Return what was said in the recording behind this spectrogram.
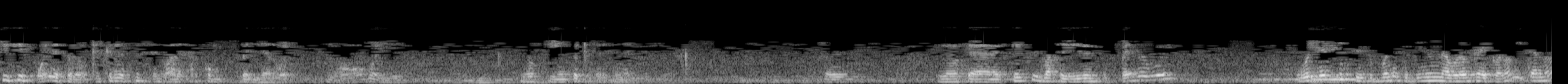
Sí, sí puede, pero ¿qué crees que se va a dejar como vender, güey? No, güey. No siento que se dejen. Entonces, No, o sea, Netflix va a seguir en su pedo, güey. Güey, Netflix se supone que tiene una bronca económica, ¿no?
